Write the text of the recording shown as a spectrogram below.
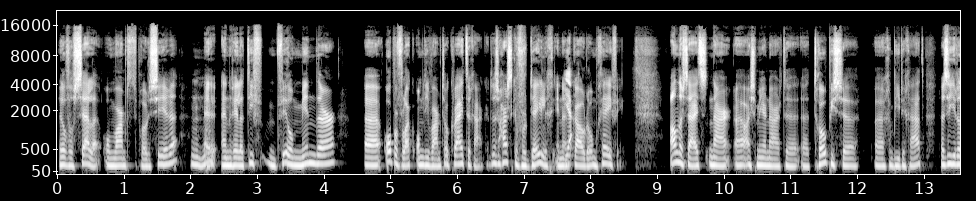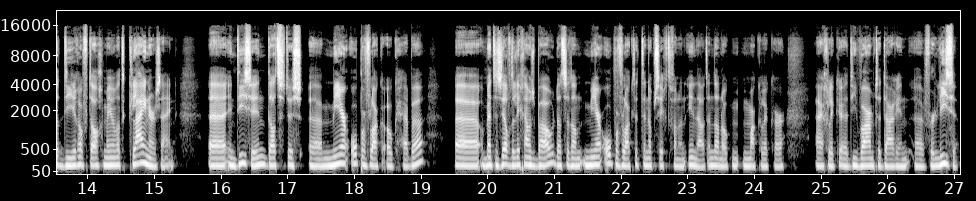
heel veel cellen om warmte te produceren. Mhm. en, en relatief veel minder oppervlak om die warmte ook kwijt te raken. Dus hartstikke voordelig in een Ja. koude omgeving. Anderzijds, naar, als je meer naar de tropische gebieden gaat, dan zie je dat dieren over het algemeen wat kleiner zijn. Eh, in die zin dat ze dus eh, meer oppervlak ook hebben. eh, met dezelfde lichaamsbouw, dat ze dan meer oppervlakte ten opzichte van hun inhoud. En dan ook makkelijker eigenlijk eh, die warmte daarin eh, verliezen.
